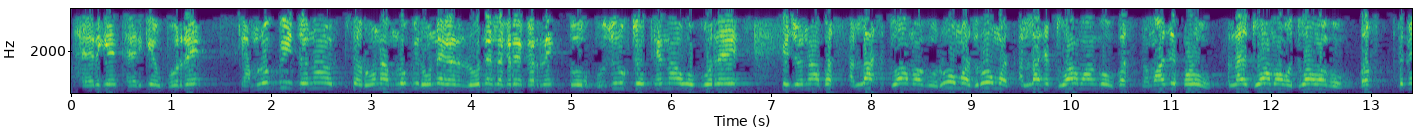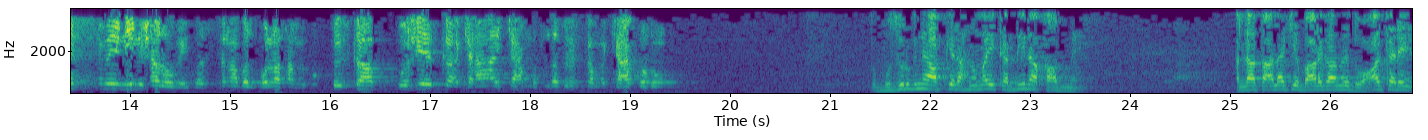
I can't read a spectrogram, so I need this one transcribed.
ٹھہر گئے، ٹھہر کے ابھر رہے کہ ہم لوگ بھی جو نا رونا، ہم لوگ بھی رونے رونے لگ رہے، کر رہے۔ تو بزرگ جو تھے نا، وہ بول رہے کہ جو نا، بس اللہ سے دعا مانگو، رو مت رو مت، اللہ سے دعا مانگو، بس نمازیں پڑھو، اللہ سے دعا مانگو دعا مانگو۔ بس اتنے میری نیند اشار ہو گئی، بس اتنا بس بولنا تھا میرے کو۔ تو اس کا بولیے، اس کا کیا ہے، کیا مطلب اس کا میں کیا کروں تو بزرگ نے آپ کی رہنمائی کر دی نا خواب میں۔ اللہ تعالیٰ کی بارگاہ میں دعا کریں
